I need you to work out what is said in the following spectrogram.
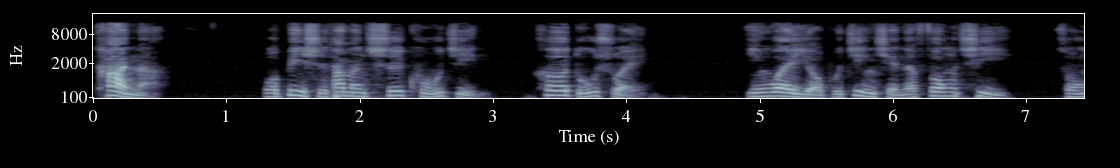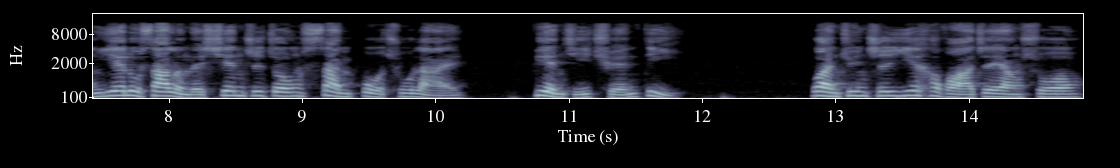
看哪，我必使他们吃苦井，喝毒水。因为有不敬虔的风气从耶路撒冷的先知中散播出来，遍及全地。万军之耶和华这样说：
